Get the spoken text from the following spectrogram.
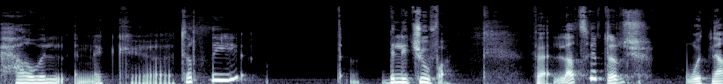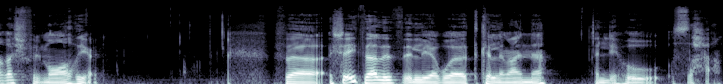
حاول أنك ترضي باللي تشوفه. فلا تصير درج وتناقش في المواضيع. فالشيء الثالث اللي أبغى أتكلم عنه اللي هو الصحة.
